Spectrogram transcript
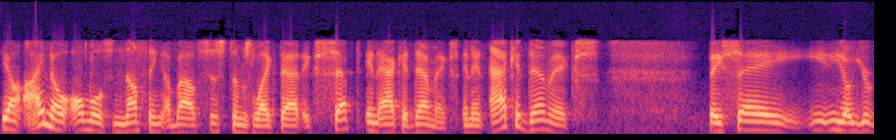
Yeah, I know almost nothing about systems like that except in academics. And in academics, they say, you know, you're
